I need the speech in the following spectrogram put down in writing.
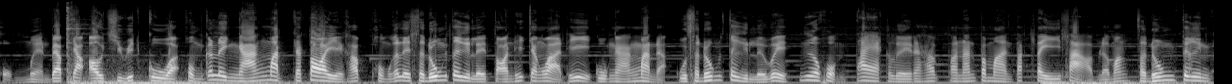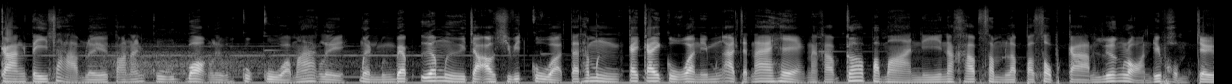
ผมเหมือนแบบจะเอาชีวิตกูอะผมก็เลยง้างหมัดจะต่อยครับ ผมก็เลยสะดุ้งตื่นเลยตอนที่จังหวะที่กูง้างหมัดอะกูสะดุ้งตื่นเลยเว้ยเหงื่อผมแตกเลยนะครับ ตอนนั้นประมาณตักตีสามแล้วมั้ง สะดุ้งตื่นกลางตีสามเลย ตอนนั้นกูบอกเลยว่ากูกลัวมากเลย เหมือนมึงแบบเอื้อมมือจะเอาชีวิตกูอะแต่ถ้ามึงใกล้ๆกูกว่านี้มึงอาจจะหน้าแหกนะครับก็ประมาณนี้นะครับสำหรับประสบการณ์เรื่องหลอนที่ผมเจอ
